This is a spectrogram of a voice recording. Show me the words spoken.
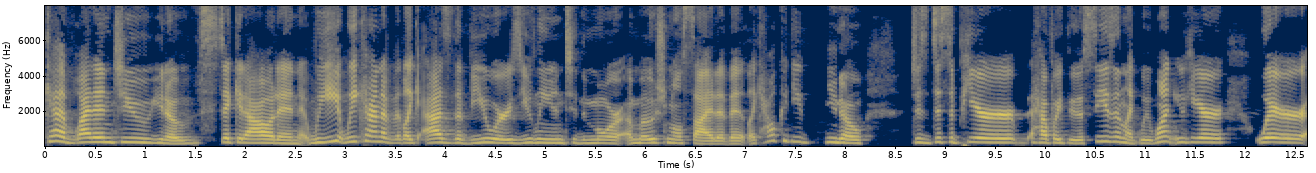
Kev, why didn't you, you know, stick it out? And we we kind of like as the viewers, you lean into the more emotional side of it. Like, how could you, you know, just disappear halfway through the season? Like, we want you here. Where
